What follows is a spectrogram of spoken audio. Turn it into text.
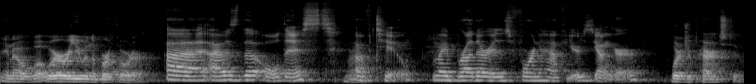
you know, what, where were you in the birth order? Uh, I was the oldest of two. My brother is four and a half years younger. What did your parents do?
